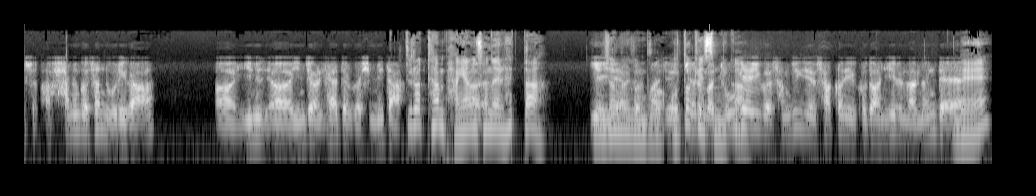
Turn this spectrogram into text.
수, 하는 것은 우리가 어, 인, 어, 인정을 해야 될 것입니다. 뚜렷한 방향선을 어, 했다. 예, 윤석열 예. 정부가 그, 어떻게 했습니까? 두 개의 그 상징적인 사건이 그동안 일어났는데 네.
